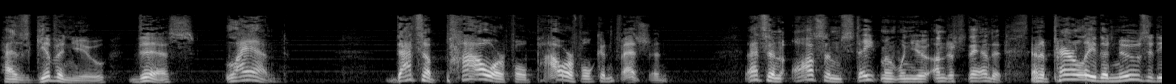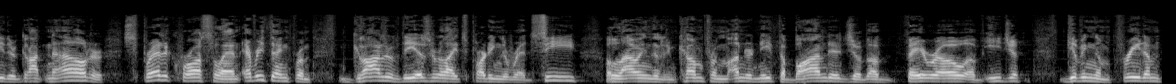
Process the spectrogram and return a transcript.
has given you this land. That's a powerful, powerful confession. That's an awesome statement when you understand it. And apparently the news had either gotten out or spread across the land. Everything from God of the Israelites parting the Red Sea, allowing them to come from underneath the bondage of, of Pharaoh of Egypt, giving them freedom,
